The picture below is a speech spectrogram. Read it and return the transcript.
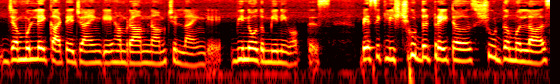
जब मुल्ले काटे जाएंगे हम राम नाम चिल्लाएंगे वी नो द मीनिंग ऑफ दिस basically shoot the traitors shoot the mullahs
